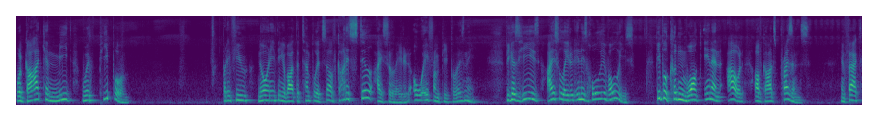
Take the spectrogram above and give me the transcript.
where God can meet with people. But if you know anything about the temple itself, God is still isolated away from people, isn't He? Because He is isolated in His Holy of Holies. People couldn't walk in and out of God's presence. In fact,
